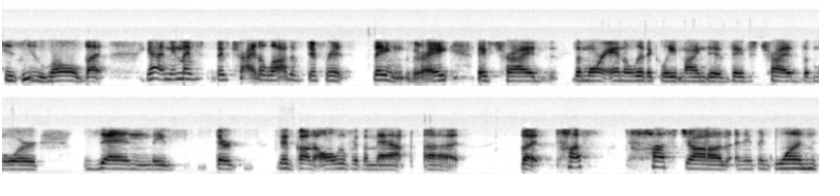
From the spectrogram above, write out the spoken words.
his new role. But yeah, I mean they've they've tried a lot of different things, right? They've tried the more analytically minded, they've tried the more zen, they've they're they've gone all over the map. Uh, but tough tough job. And I think one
